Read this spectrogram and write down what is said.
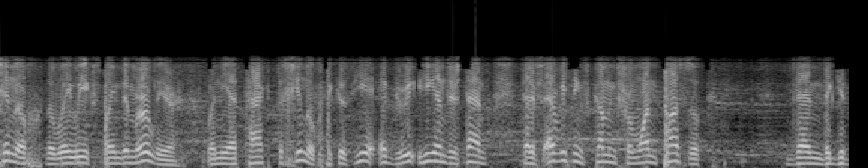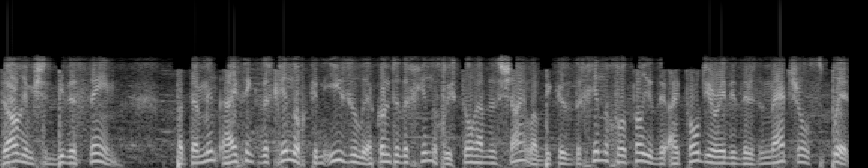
chinuch, the way we explained him earlier when he attacked the chinuch, because he agree, he understands that if everything's coming from one pasuk, then the Gedolim should be the same. But the min- I think the chinuch can easily, according to the chinuch, we still have this shaila because the chinuch will tell you. That, I told you already. There's a natural split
